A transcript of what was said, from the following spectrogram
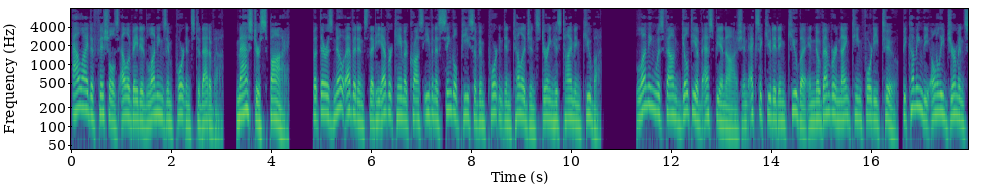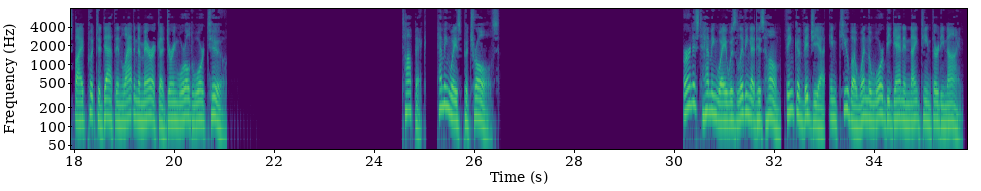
Allied officials elevated Lunning's importance to that of a master spy but there is no evidence that he ever came across even a single piece of important intelligence during his time in Cuba. Lunning was found guilty of espionage and executed in Cuba in November 1942, becoming the only German spy put to death in Latin America during World War II. Hemingway's patrols Ernest Hemingway was living at his home, Finca Vigia, in Cuba when the war began in 1939.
